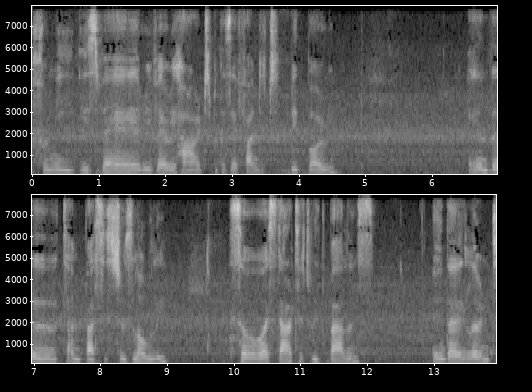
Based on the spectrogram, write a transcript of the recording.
for me is very, very hard because I find it a bit boring and the time passes too slowly. So I started with balance and I learned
